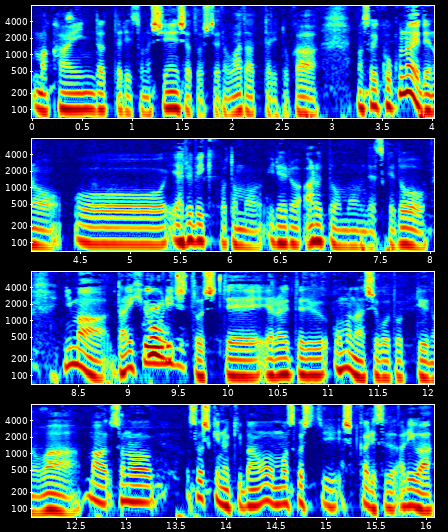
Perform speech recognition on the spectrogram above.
まあ、会員だったりその支援者としての輪だったりとか、まあ、そういう国内でのやるべきこともいろいろあると思うんですけど今、代表理事としてやられている主な仕事っていうのは、まあ、その組織の基盤をもう少ししっかりするあるいは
